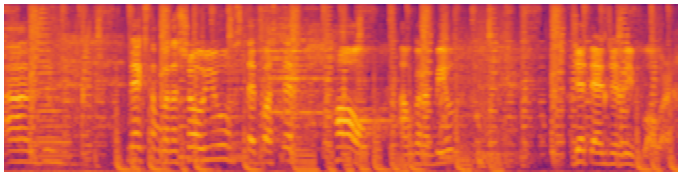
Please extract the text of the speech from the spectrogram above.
and next I'm gonna show you step by step how I'm gonna build jet engine leaf blower.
